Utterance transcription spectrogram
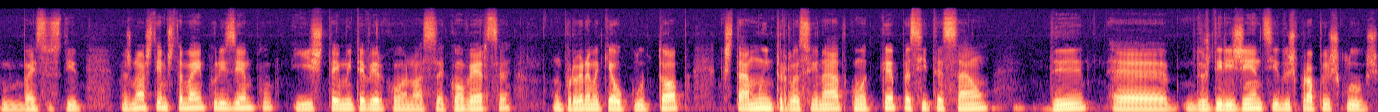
bem sucedido. Mas nós temos também, por exemplo, e isto tem muito a ver com a nossa conversa, um programa que é o Clube Top, que está muito relacionado com a capacitação de, uh, dos dirigentes e dos próprios clubes,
